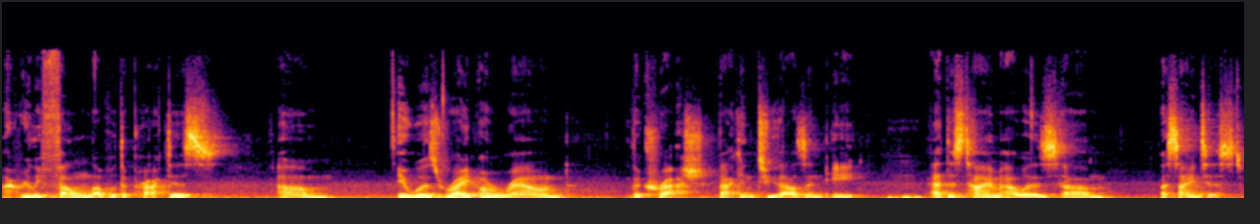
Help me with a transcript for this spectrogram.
I really fell in love with the practice. Um, it was right around the crash back in 2008. At this time, I was um, a scientist.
